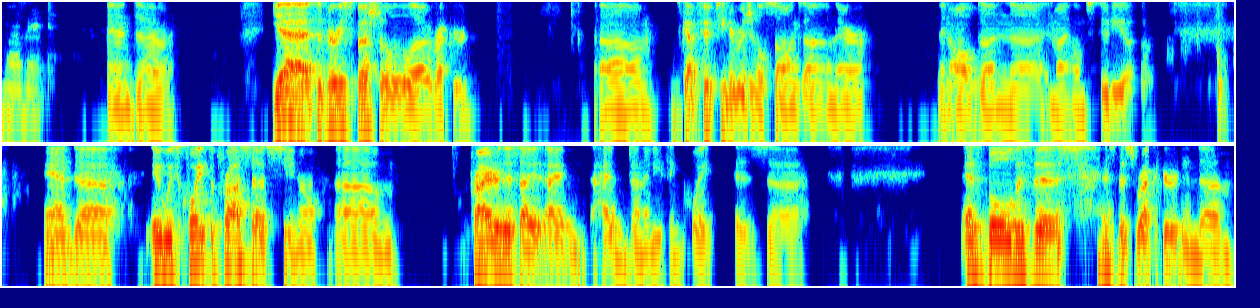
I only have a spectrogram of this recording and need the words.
love it. and uh, yeah, it's a very special uh, record. Um, it's got 15 original songs on there, and all done uh, in my home studio. And uh, it was quite the process, you know. Um, prior to this, I, I hadn't- I hadn't done anything quite as uh, as bold as this as this record, and um,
